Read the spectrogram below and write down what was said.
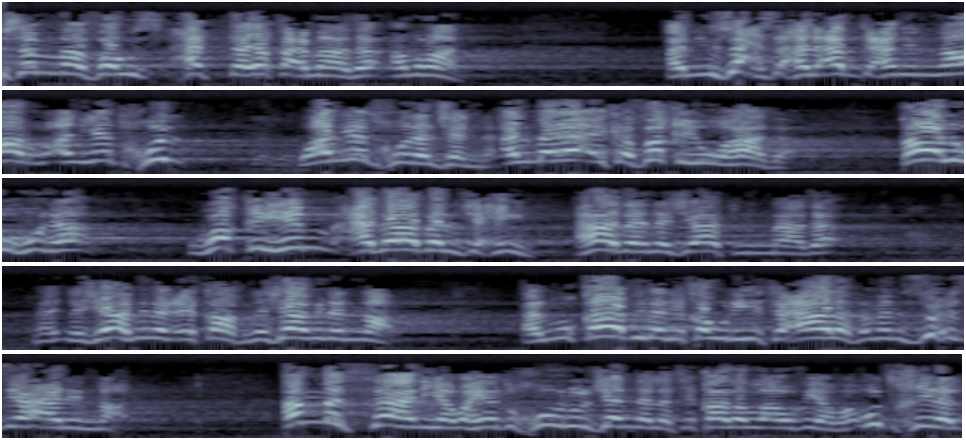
يسمى فوز حتى يقع ماذا؟ أمران. أن يزحزح العبد عن النار وأن يدخل وأن يدخل الجنة. الملائكة فقهوا هذا. قالوا هنا وقهم عذاب الجحيم. هذا نجاة من ماذا؟ نجاة من العقاب نجاة من النار. المقابلة لقوله تعالى فمن زحزح عن النار أما الثانية وهي دخول الجنة التي قال الله فيها وأدخل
